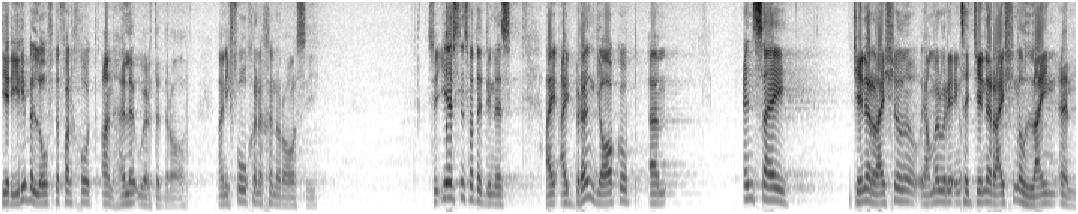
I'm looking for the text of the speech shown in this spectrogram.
deur hierdie belofte van God aan hulle oor te dra aan die volgende generasie. So eerstens wat hy doen is hy hy bring Jakob um in sy generational jammer oor die Engels sy generational line in.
